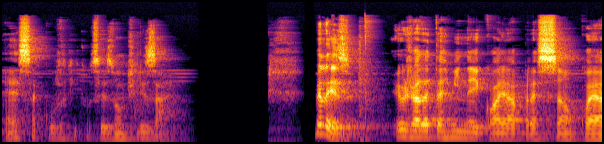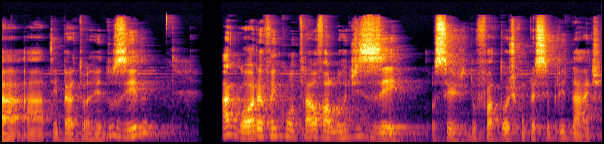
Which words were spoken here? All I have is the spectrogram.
essa curva aqui que vocês vão utilizar. Beleza, eu já determinei qual é a pressão, qual é a, a temperatura reduzida. Agora eu vou encontrar o valor de Z, ou seja, do fator de compressibilidade.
